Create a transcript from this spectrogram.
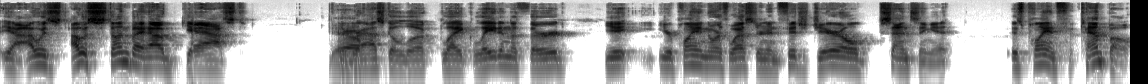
yeah, I was I was stunned by how gassed yeah. Nebraska looked. Like late in the third, you you're playing Northwestern, and Fitzgerald sensing it is playing tempo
